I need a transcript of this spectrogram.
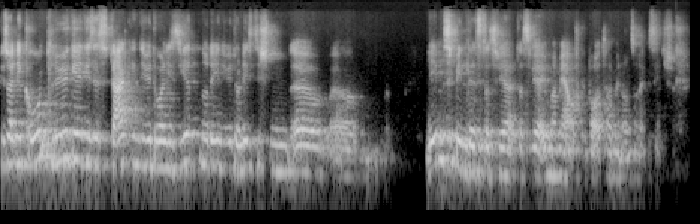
wie so eine Grundlüge dieses stark individualisierten oder individualistischen äh, äh, Lebensbildes, das wir, das wir immer mehr aufgebaut haben in unserer Gesellschaft.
